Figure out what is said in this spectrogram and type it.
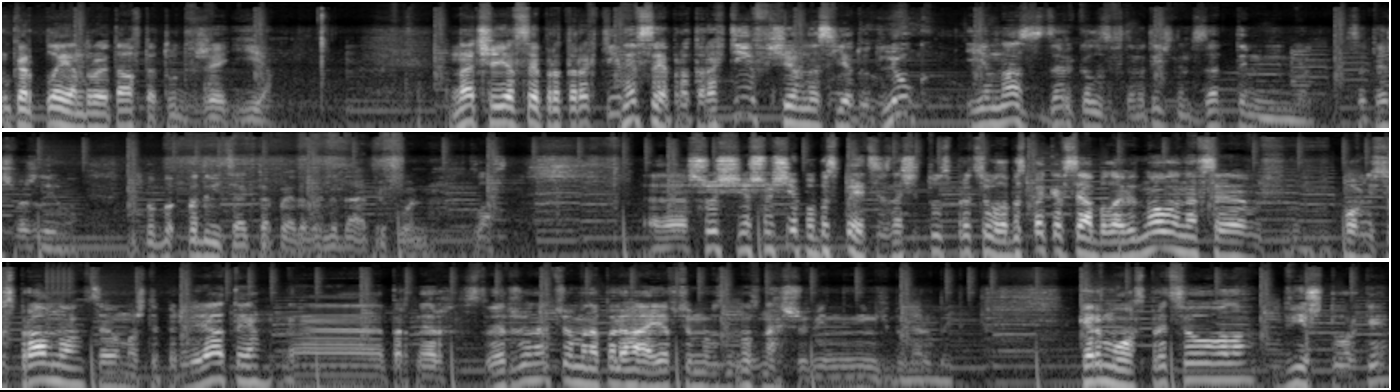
CarPlay Android Auto тут вже є. Наче я все протарахтів. Не все протарахтів, ще в нас є тут люк, і в нас дзеркало з автоматичним затемнінням. Це теж важливо. Подивіться, як торпеда виглядає, прикольно. Клас. Е, Що ще, що ще по безпеці? Значить, тут спрацьовувала безпека, вся була відновлена, все повністю справно. Це ви можете перевіряти. Е, Партнер стверджує на цьому наполягає. Я в цьому ну, знаю, що він не міг би не робити. Кермо спрацьовувало, дві шторки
